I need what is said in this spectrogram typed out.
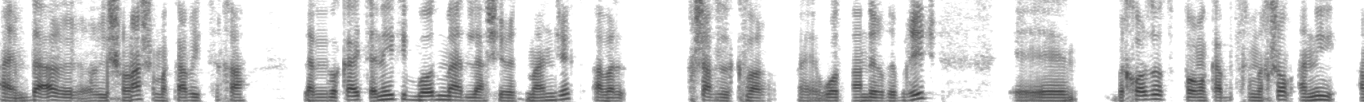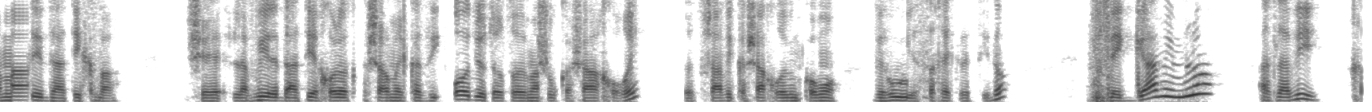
העמדה הראשונה שמכבי צריכה להביא בקיץ. אני הייתי מאוד מעד להשאיר את מנג'ק, אבל עכשיו זה כבר uh, what under the bridge. Uh, בכל זאת, פה מכבי צריכים לחשוב, אני אמרתי את דעתי כבר, שלוי לדעתי יכול להיות קשר מרכזי עוד יותר טוב ממה שהוא קשר אחורי, אפשר להביא קשר אחורי במקומו והוא ישחק לצידו, וגם אם לא, אז להביא 50-50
